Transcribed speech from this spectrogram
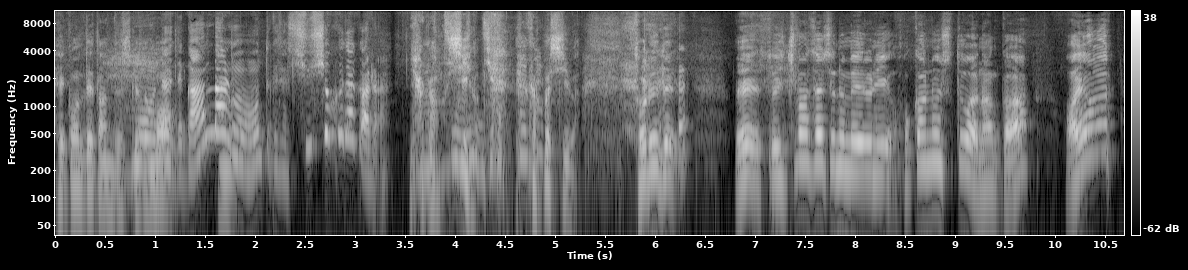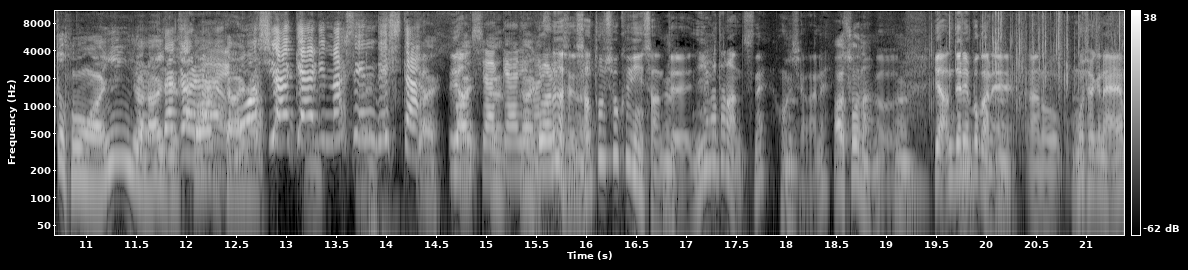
へこんでたんですけども。だって頑張るもん大竹さん就職だから。やかましいわ。やかましいわ。それで、え、それ一番最初のメールに、他の人はなんか、謝った方がいいんじゃないですかだみたいな。から申し訳ありませんでした、はい。いや申し訳ありません。これあれなんですね、佐藤食品さんって新潟なんですね、本社がね。あ、そうなの？ううん。んいやでね僕はね、あの申し訳ない謝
